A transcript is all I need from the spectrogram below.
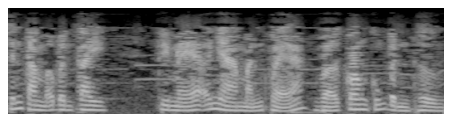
chánh tâm ở bên Tây, thì mẹ ở nhà mạnh khỏe, vợ con cũng bình thường.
